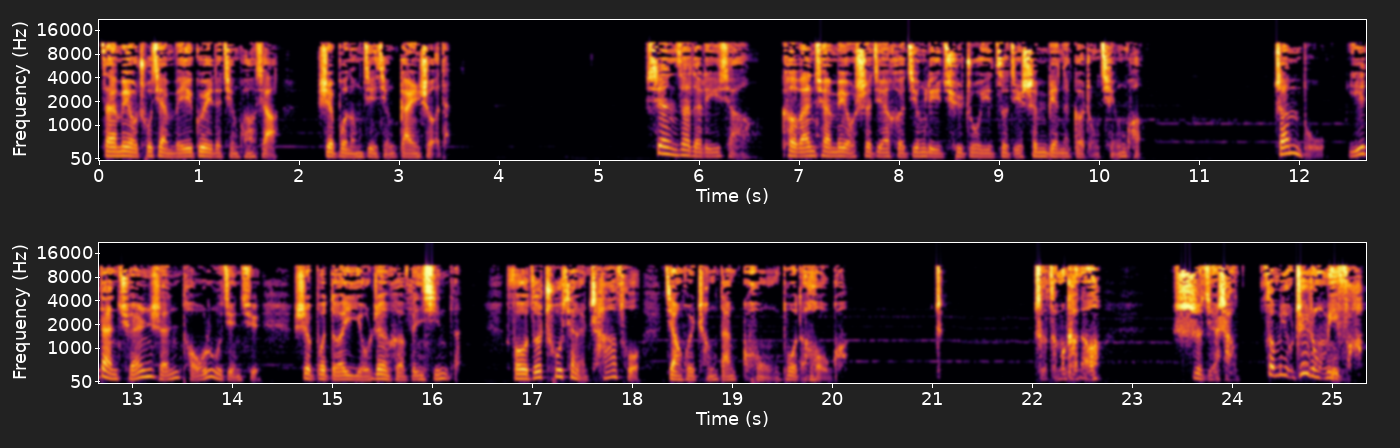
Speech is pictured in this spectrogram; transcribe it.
在没有出现违规的情况下，是不能进行干涉的。现在的李想。可完全没有时间和精力去注意自己身边的各种情况。占卜一旦全神投入进去，是不得已有任何分心的，否则出现了差错，将会承担恐怖的后果。这，这怎么可能？世界上怎么有这种秘法？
